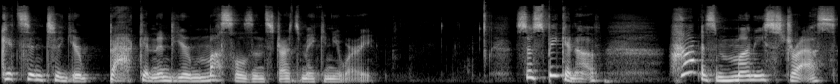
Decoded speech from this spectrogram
gets into your back and into your muscles and starts making you worry. So, speaking of, how does money stress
